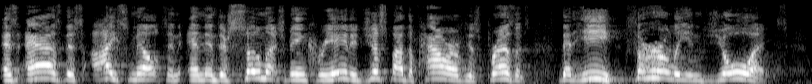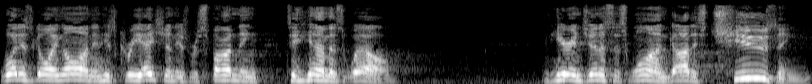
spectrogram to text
as, as this ice melts and, and, and there's so much being created just by the power of his presence, that he thoroughly enjoys what is going on, and his creation is responding to him as well. And here in Genesis 1, God is choosing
